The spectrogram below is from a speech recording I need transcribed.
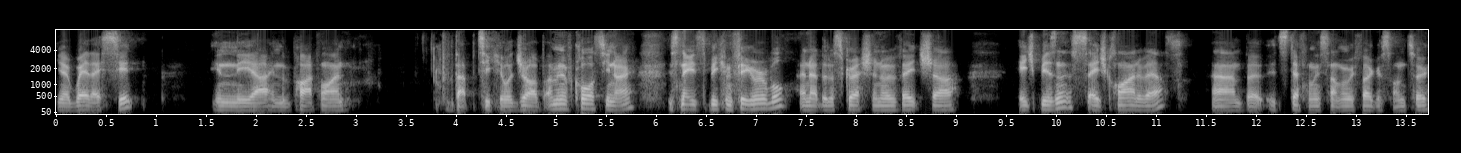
you know, where they sit in the uh, in the pipeline for that particular job. I mean, of course, you know, this needs to be configurable and at the discretion of each uh, each business, each client of ours. Um, but it's definitely something we focus on too.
